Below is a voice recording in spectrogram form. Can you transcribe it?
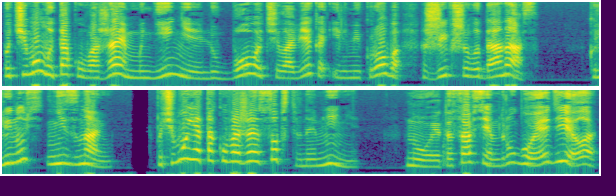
Почему мы так уважаем мнение любого человека или микроба, жившего до нас? Клянусь, не знаю. Почему я так уважаю собственное мнение? Ну, это совсем другое дело.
